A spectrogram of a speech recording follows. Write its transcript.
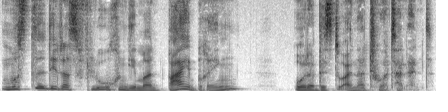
Musste dir das Fluchen jemand beibringen oder bist du ein Naturtalent?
